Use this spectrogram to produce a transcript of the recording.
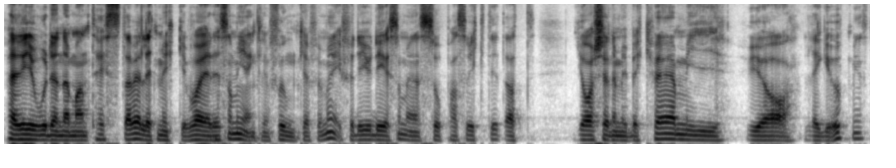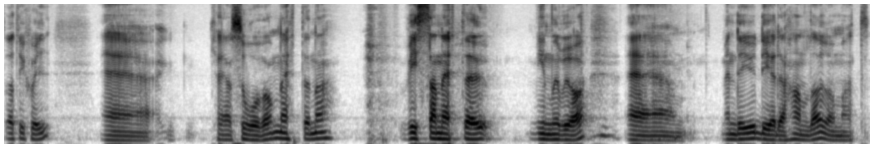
perioden där man testar väldigt mycket. Vad är det som egentligen funkar för mig? För det är ju det som är så pass viktigt att jag känner mig bekväm i hur jag lägger upp min strategi. Eh, kan jag sova om nätterna? Vissa nätter mindre bra. Eh, men det är ju det det handlar om att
